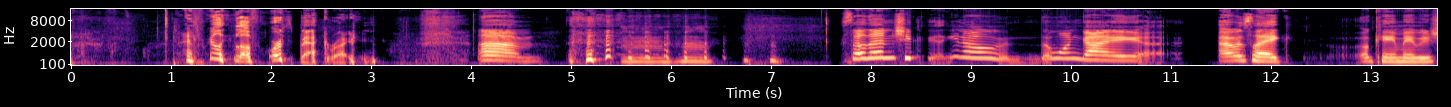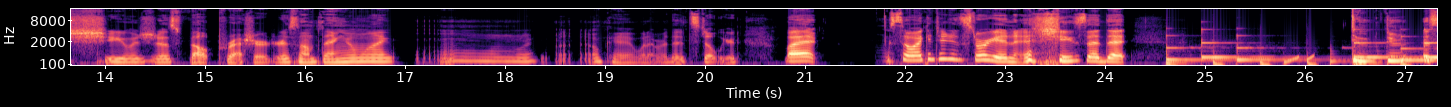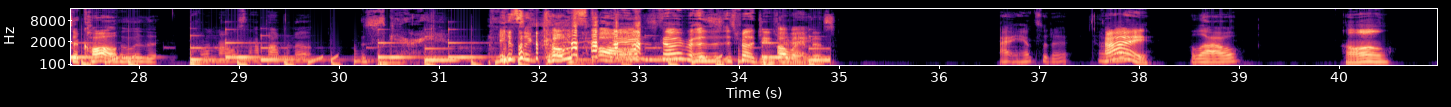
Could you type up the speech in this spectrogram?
I really love horseback riding. Um. Mm-hmm. So then she, you know, the one guy, I was like, okay, maybe she was just felt pressured or something. I'm like, mm, Uh, okay, whatever. It's still weird. But so I continued the story and she said that. Dun, dun, What's the call? Who is it? Oh, I don't know. It's not popping up. It's scary. It's a ghost call. it's coming from? It's, it's probably James Oh, wait. I answered it. Hi. Hello. Hello.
